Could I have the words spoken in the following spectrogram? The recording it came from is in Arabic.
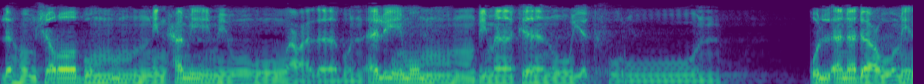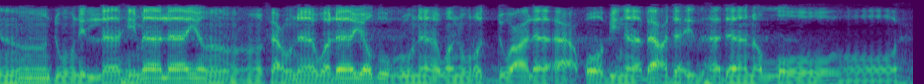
لهم شراب من حميم وعذاب أليم بما كانوا يكفرون. قل أنا من دون الله ما لا ينفعنا ولا يضرنا ونرد على أعقابنا بعد إذ هدانا الله.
